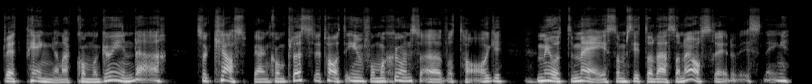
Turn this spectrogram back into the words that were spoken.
du vet, pengarna kommer gå in där. Så Caspian kommer plötsligt ha ett informationsövertag mot mig som sitter och läser en årsredovisning.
